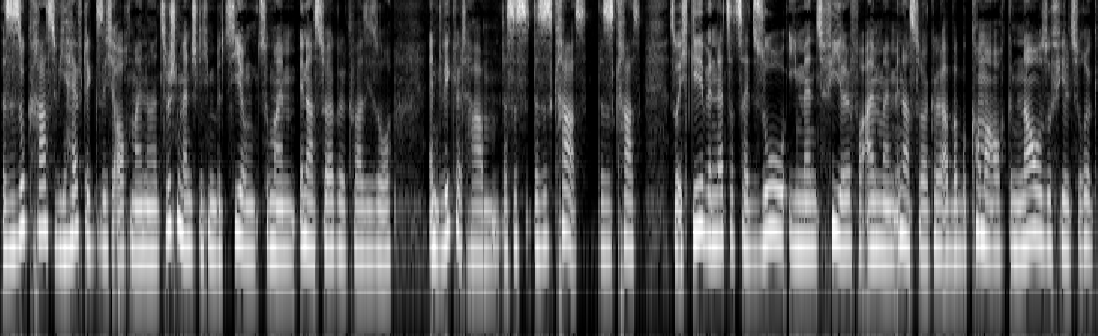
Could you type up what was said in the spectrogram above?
Das ist so krass, wie heftig sich auch meine zwischenmenschlichen Beziehungen zu meinem Inner Circle quasi so entwickelt haben. Das ist, das ist krass. Das ist krass. So, ich gebe in letzter Zeit so immens viel, vor allem meinem Inner Circle, aber bekomme auch genauso viel zurück.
